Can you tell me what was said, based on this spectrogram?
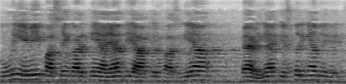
ਤੂੰ ਵੀ ਐਵੇਂ ਪਾਸੇ ਕਰਕੇ ਆਇਆ ਤੇ ਆ ਕੇ ਫਸ ਗਿਆ। ਭੈੜੀਆਂ ਇਸਤਰੀਆਂ ਦੇ ਵਿੱਚ।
